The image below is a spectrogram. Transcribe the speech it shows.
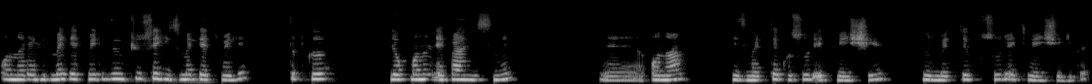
onlara hürmet etmeli, mümkünse hizmet etmeli. Tıpkı Lokman'ın efendisinin e, ona hizmette kusur etme işi, hürmette kusur etme işi gibi.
